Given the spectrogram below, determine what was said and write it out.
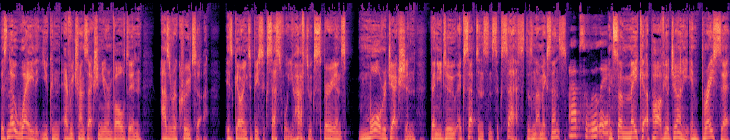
there's no way that you can, every transaction you're involved in as a recruiter is going to be successful. You have to experience more rejection than you do acceptance and success. Doesn't that make sense? Absolutely. And so make it a part of your journey, embrace it.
